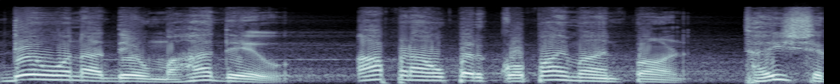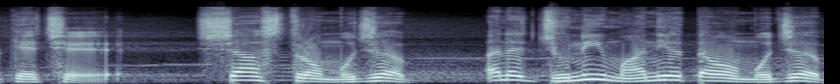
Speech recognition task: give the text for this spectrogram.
દેવોના દેવ મહાદેવ આપણા ઉપર કોપાયમાન પણ થઈ શકે છે. શાસ્ત્રો મુજબ અને જૂની માન્યતાઓ મુજબ,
